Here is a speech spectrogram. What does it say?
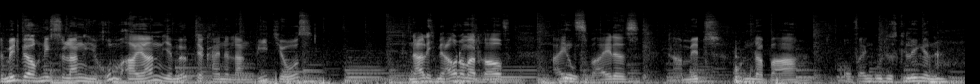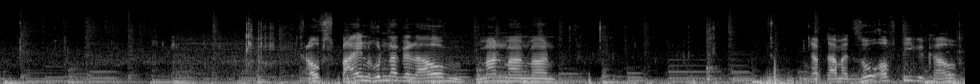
Damit wir auch nicht so lange hier rumeiern, ihr mögt ja keine langen Videos, knall ich mir auch noch mal drauf. Ein Jo. zweites, damit wunderbar Auf ein gutes Gelingen. aufs Bein runtergelaufen. Mann, Mann, Mann. Ich habe damals so oft die gekauft.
